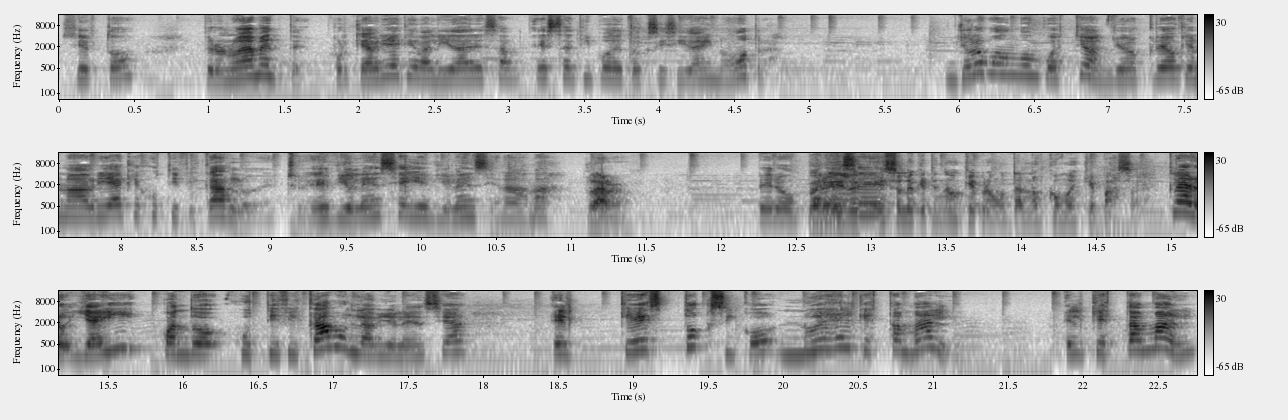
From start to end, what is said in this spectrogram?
¿cierto? Pero nuevamente, porque habría que validar esa- ese tipo de toxicidad y no otra. Yo lo pongo en cuestión, yo creo que no habría que justificarlo, de hecho, es violencia y es violencia, nada más. Claro. Pero eso es lo que tenemos que preguntarnos cómo es que pasa. Claro, y ahí cuando justificamos la violencia, el que es tóxico no es el que está mal. El que está mal,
